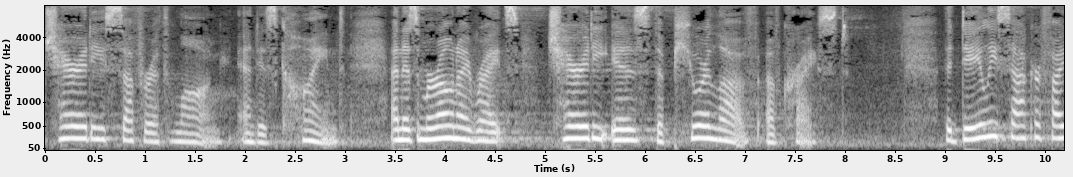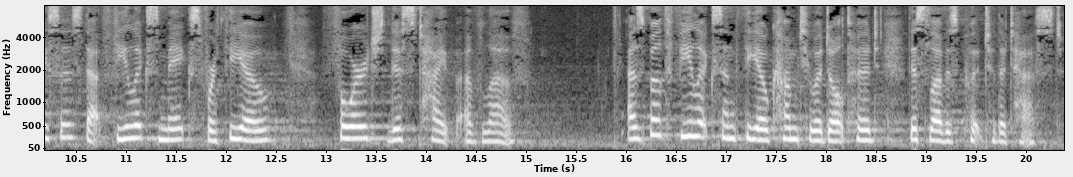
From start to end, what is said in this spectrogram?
Charity suffereth long and is kind. And as Moroni writes, charity is the pure love of Christ. The daily sacrifices that Felix makes for Theo forge this type of love. As both Felix and Theo come to adulthood, this love is put to the test.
